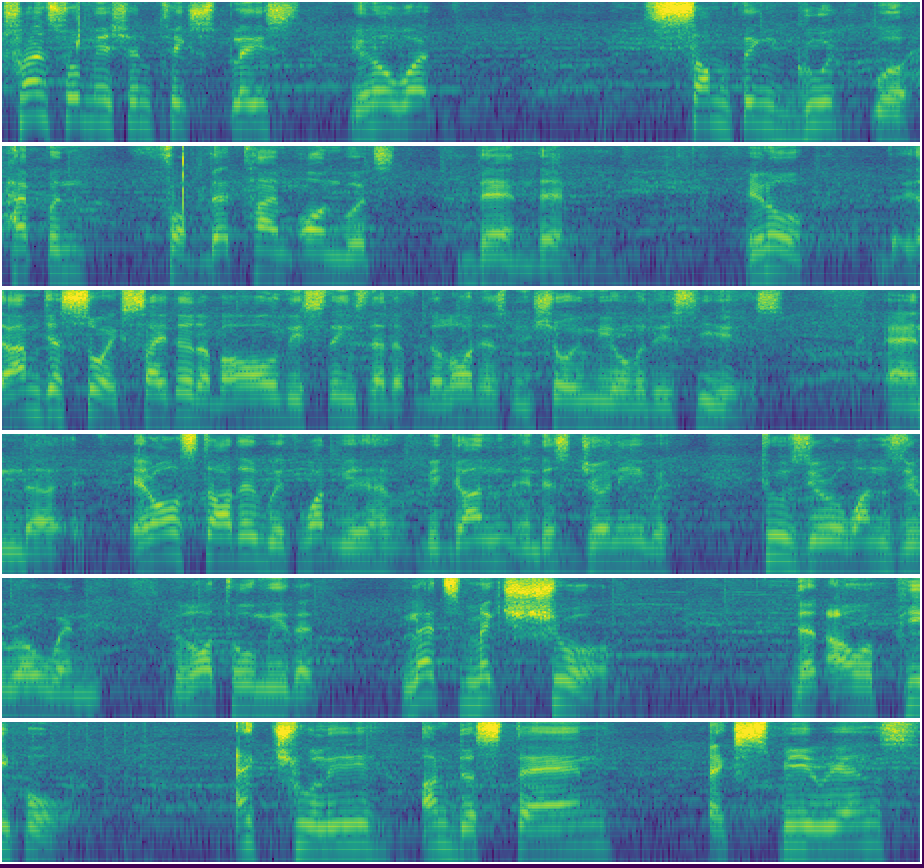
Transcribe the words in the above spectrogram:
transformation takes place, you know what? Something good will happen from that time onwards, then, then. You know, I'm just so excited about all these things that the Lord has been showing me over these years. And uh, it all started with what we have begun in this journey with 2010 when the Lord told me that let's make sure that our people actually understand, experience,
